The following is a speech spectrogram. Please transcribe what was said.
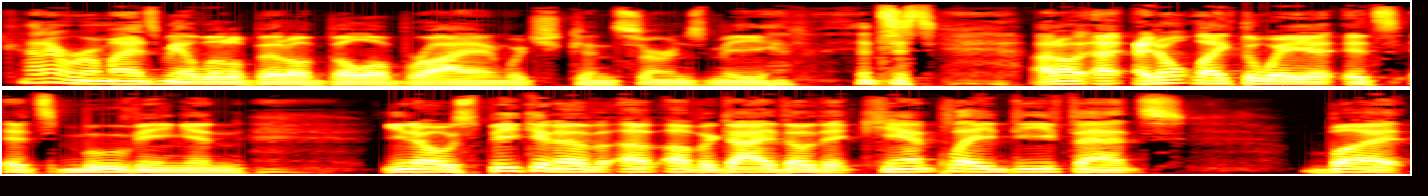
Kind of reminds me a little bit of Bill O'Brien, which concerns me. It's just I don't I don't like the way it's it's moving. And you know, speaking of of, of a guy though that can play defense, but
